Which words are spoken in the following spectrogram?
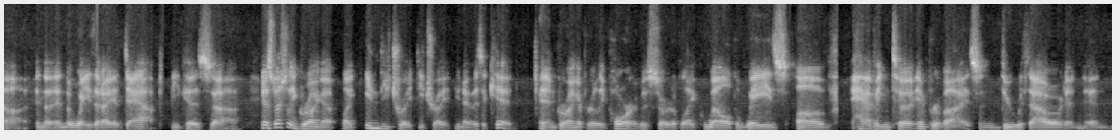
uh, in the in the way that I adapt because uh, especially growing up like in Detroit, Detroit, you know, as a kid and growing up really poor, it was sort of like well the ways of having to improvise and do without and and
